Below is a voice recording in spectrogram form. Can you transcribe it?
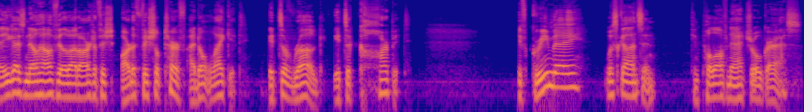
Now, you guys know how I feel about artificial, artificial turf. I don't like it. It's a rug, it's a carpet. If Green Bay, Wisconsin, can pull off natural grass,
